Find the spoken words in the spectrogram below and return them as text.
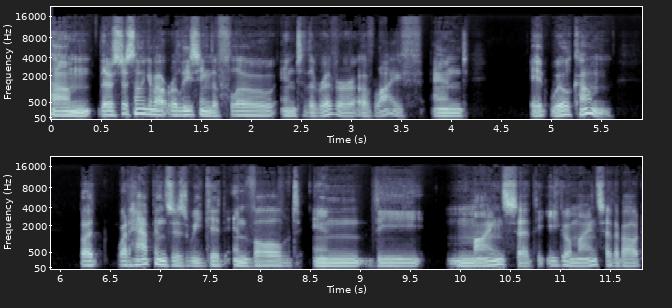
um, there's just something about releasing the flow into the river of life and it will come but what happens is we get involved in the mindset the ego mindset about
